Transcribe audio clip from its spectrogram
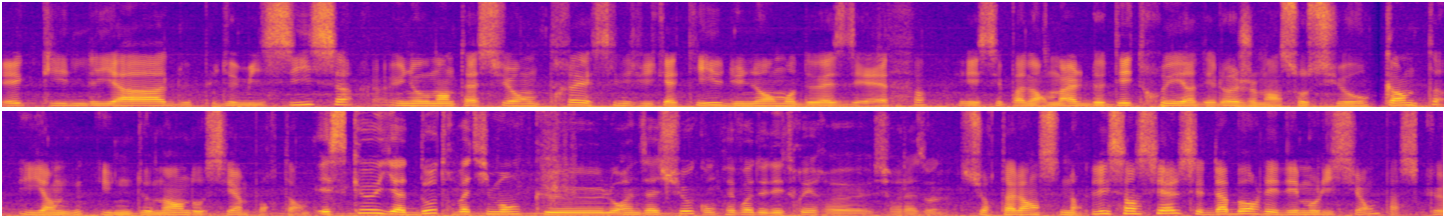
et qu'il y a depuis 2006 une augmentation très significative du nombre de SDF et c'est pas normal de détruire des logements sociaux quand il y a une demande aussi importante. Est-ce qu'il y a d'autres bâtiments que Lorenzatio qu'on prévoit de détruire euh, sur la zone? Sur Talence, non. L'essentiel c'est d'abord les démolitions parce qu'il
